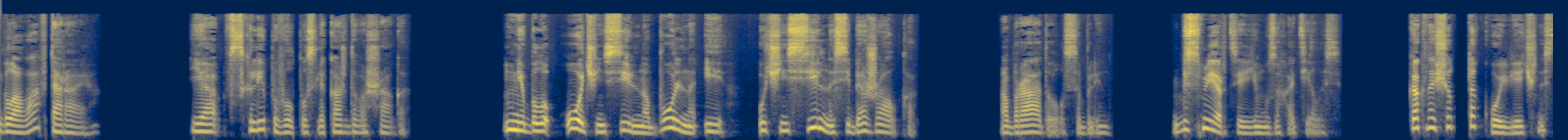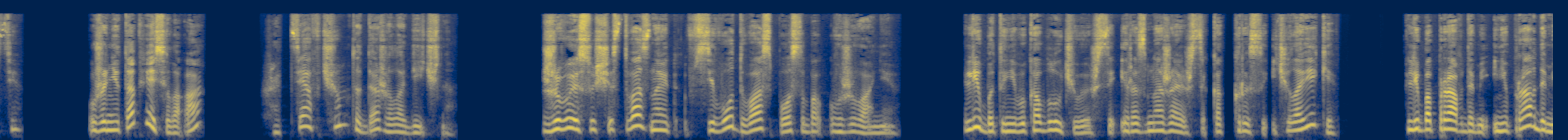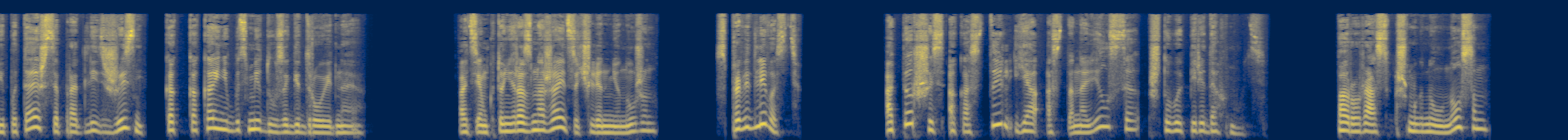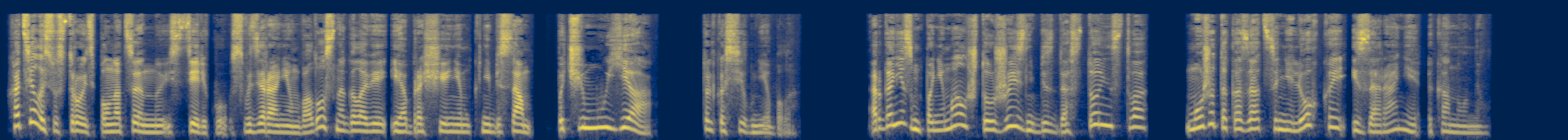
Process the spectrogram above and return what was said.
Глава вторая. Я всхлипывал после каждого шага. Мне было очень сильно больно и очень сильно себя жалко. Обрадовался, блин. Бессмертие ему захотелось. Как насчет такой вечности? Уже не так весело, а? Хотя в чем-то даже логично. Живые существа знают всего два способа выживания. Либо ты не выкаблучиваешься и размножаешься, как крысы и человеки, либо правдами и неправдами пытаешься продлить жизнь, как какая-нибудь медуза гидроидная. А тем, кто не размножается, член не нужен. Справедливость. Опершись о костыль, я остановился, чтобы передохнуть. Пару раз шмыгнул носом. Хотелось устроить полноценную истерику с выдиранием волос на голове и обращением к небесам «Почему я?» Только сил не было. Организм понимал, что жизнь без достоинства может оказаться нелегкой и заранее экономил.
